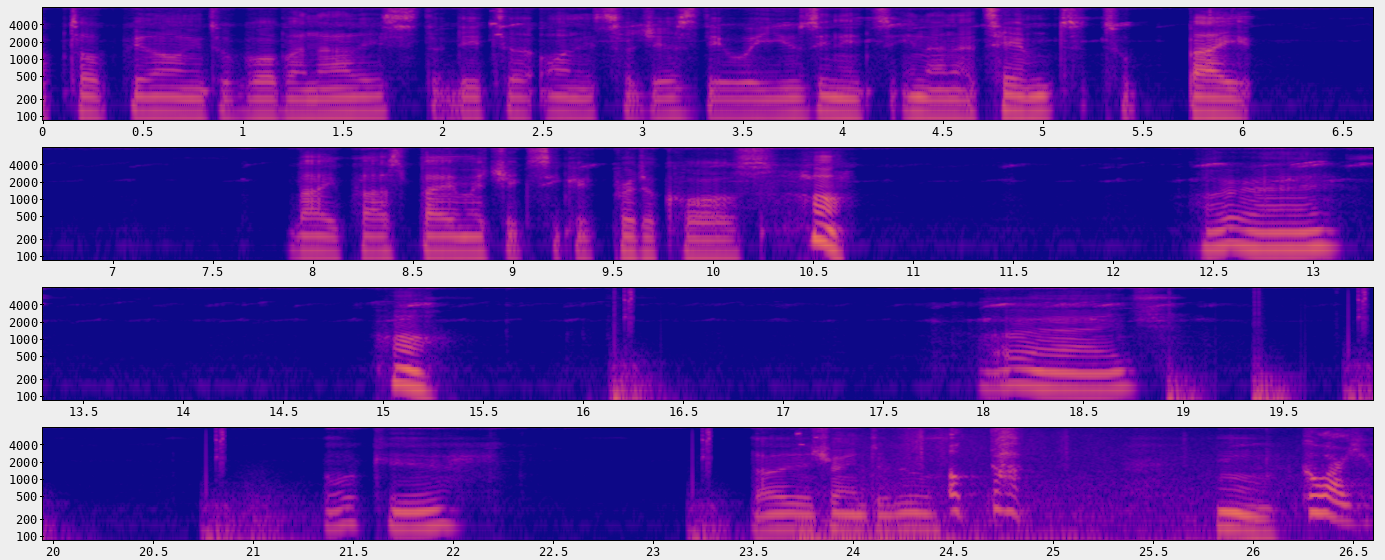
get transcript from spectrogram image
Laptop belonging to Bob and Alice. The data on it suggests they were using it in an attempt to buy bypass biometric secret protocols. Huh. Alright. Huh. Alright. Okay. That's what you're trying to do. Oh, God. Hmm. Who are you?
